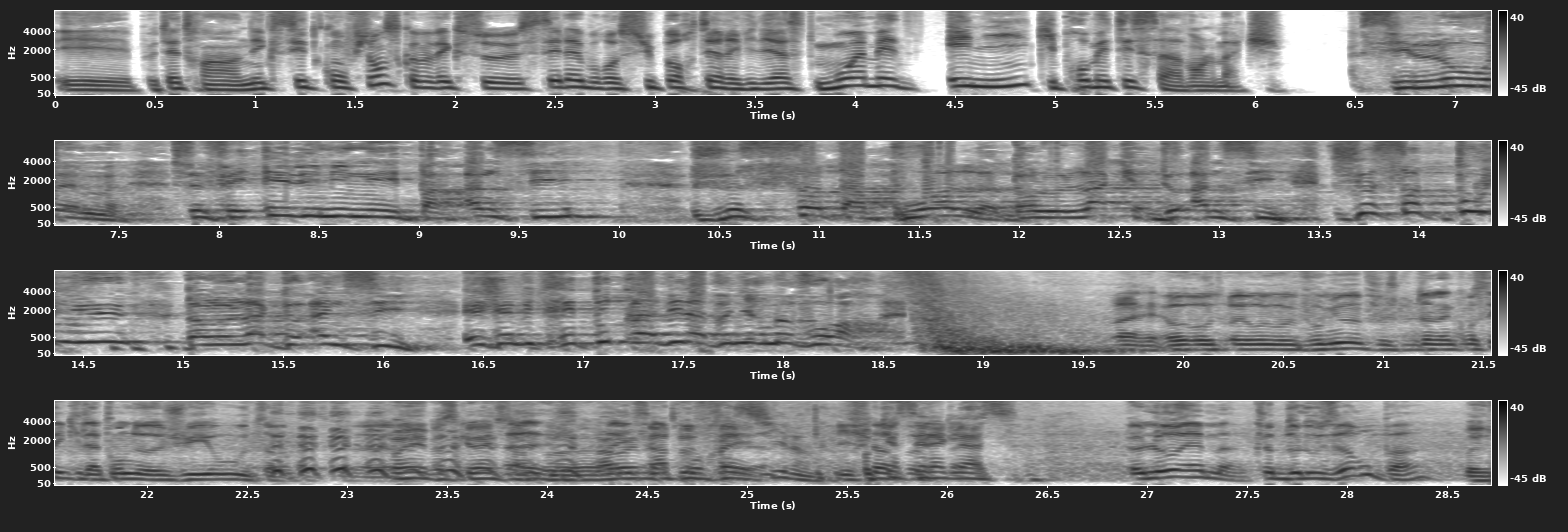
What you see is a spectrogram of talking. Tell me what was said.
et peut-être un excès de confiance comme avec ce célèbre supporter et vidéaste Mohamed Eni qui promettait ça avant le match. Si l'OM se fait éliminer par Annecy, je saute à poil dans le lac de Annecy. Je saute tout nu dans le lac de Annecy. Et j'inviterai toute la ville à venir me voir. Ouais, au- au- au- vaut mieux, je te donne un conseil qu'il attende juillet-août. hein, euh, Oui, parce que ouais, c'est un peu, Ah ouais, c'est un peu trop frais. facile. Il faut casser peu la glace. Euh, L'OM, club de loser ou pas? Ben,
